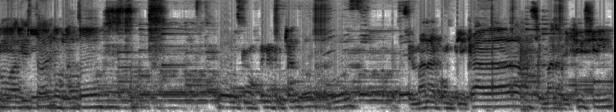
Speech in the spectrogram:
¿Cómo va, Cristóbal? Todos los que nos estén escuchando, saludos. Semana complicada, semana difícil,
